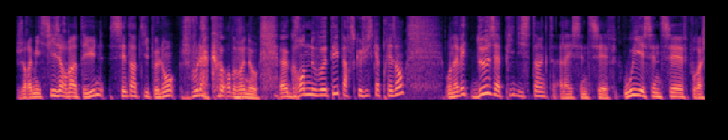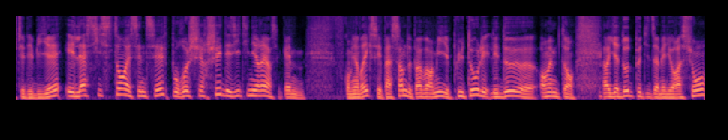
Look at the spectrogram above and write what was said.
J'aurais mis 6h21, c'est un petit peu long, je vous l'accorde Renaud. Euh, grande nouveauté parce que jusqu'à présent, on avait deux applis distinctes à la SNCF. Oui SNCF pour acheter des billets et l'assistant SNCF pour rechercher des itinéraires. C'est quand même vous conviendrez que c'est pas simple de pas avoir mis plus tôt les, les deux euh, en même temps. Alors, il y a d'autres petites améliorations.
